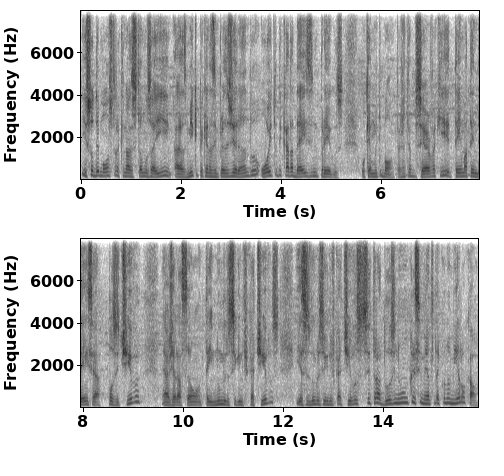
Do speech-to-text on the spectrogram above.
Isso demonstra que nós estamos aí, as micro e pequenas empresas, gerando 8 de cada 10 empregos, o que é muito bom. Então a gente observa que tem uma tendência positiva, né? a geração tem números significativos e esses números significativos se traduzem num crescimento da economia local.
